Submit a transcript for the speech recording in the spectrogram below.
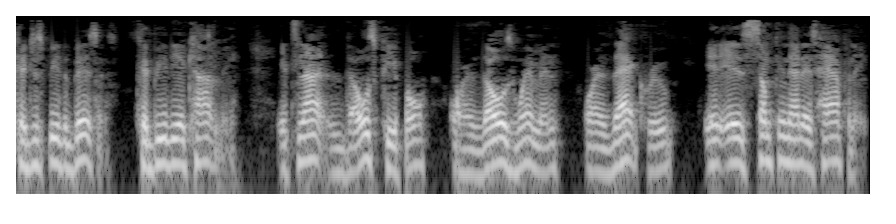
Could just be the business. Could be the economy. It's not those people or those women or that group. It is something that is happening.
